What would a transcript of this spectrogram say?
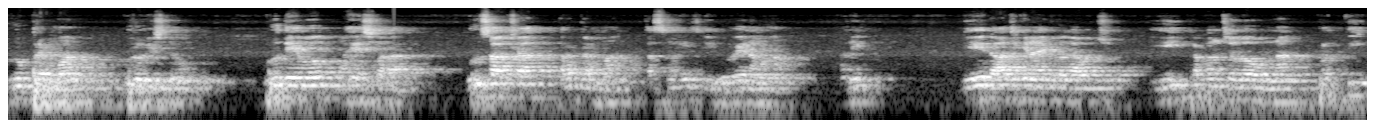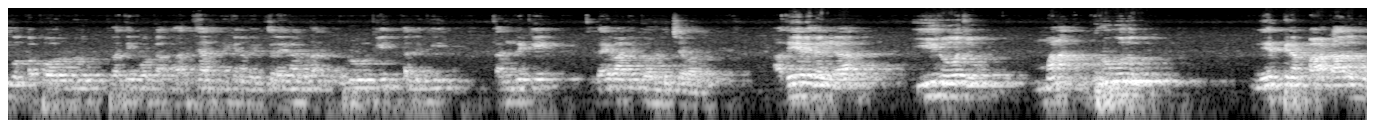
గురు బ్రహ్మ గురు విష్ణు గురుదేవో మహేశ్వర గురు సాక్షాత్ పరబ్రహ్మ తస్మై శ్రీ గురువే నమ అని ఏ రాజకీయ నాయకులు కావచ్చు ఈ ప్రపంచంలో ఉన్న ప్రతి ఒక్క పౌరుడు ప్రతి ఒక్క ఆధ్యాత్మిక వ్యక్తులైనా కూడా గురువుకి తల్లికి తండ్రికి దైవాన్ని గౌరవించేవారు అదేవిధంగా ఈరోజు మన గురువులు నేర్పిన పాఠాలకు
